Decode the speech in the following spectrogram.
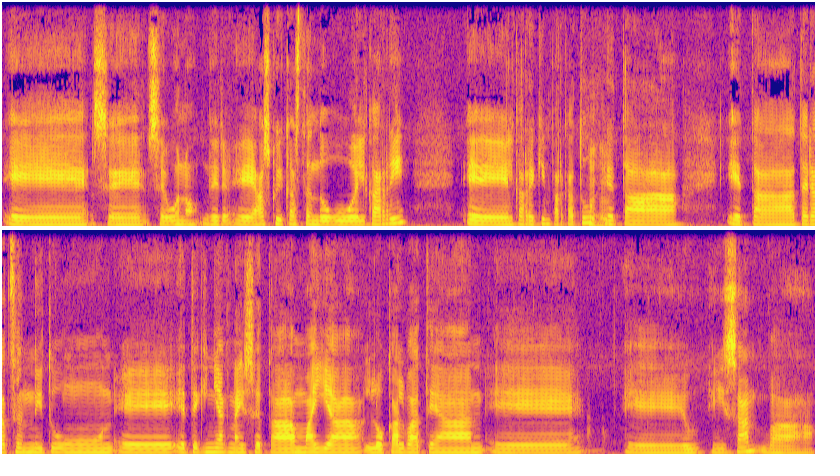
e, ze, ze bueno, e, asko ikasten dugu elkarri, e, elkarrekin parkatu, eta eta ateratzen ditugun e, etekinak naiz eta maila lokal batean e, e, izan, ba,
